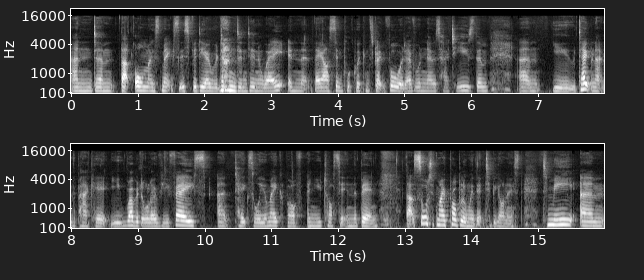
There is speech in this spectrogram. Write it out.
and um, that almost makes this video redundant in a way in that they are simple, quick and straightforward. Everyone knows how to use them. Um, you take one out of the packet, you rub it all over your face, it takes all your makeup off and you toss it in the bin. That's sort of my problem with it to be honest. To me, um,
